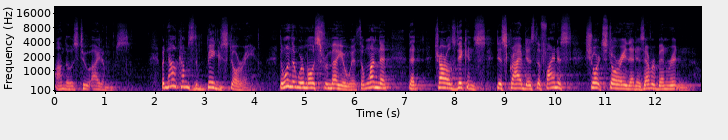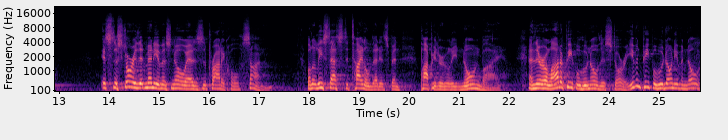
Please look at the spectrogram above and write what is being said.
on those two items. But now comes the big story, the one that we're most familiar with, the one that, that Charles Dickens described as the finest short story that has ever been written. It's the story that many of us know as The Prodigal Son. Well, at least that's the title that it's been popularly known by. And there are a lot of people who know this story, even people who don't even know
